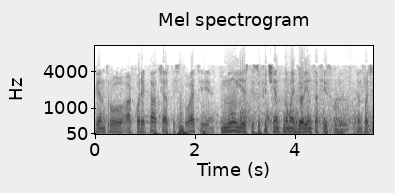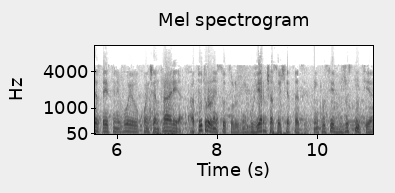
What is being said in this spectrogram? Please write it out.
Pentru a corecta această situație, nu este suficient numai dorința fiscului. Pentru aceasta este nevoie o concentrare a tuturor instituțiilor, guvern și a societății, inclusiv justiția,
